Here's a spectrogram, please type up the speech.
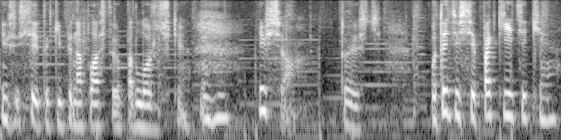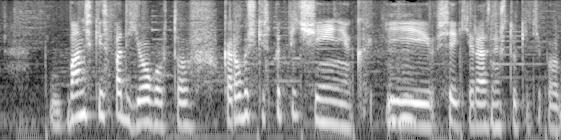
И все такие пенопластовые подложечки. Угу. И все. То есть вот эти все пакетики, баночки из-под йогуртов, коробочки из-под печенек угу. и всякие разные штуки, типа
